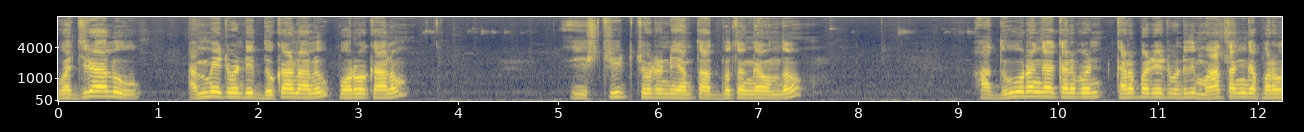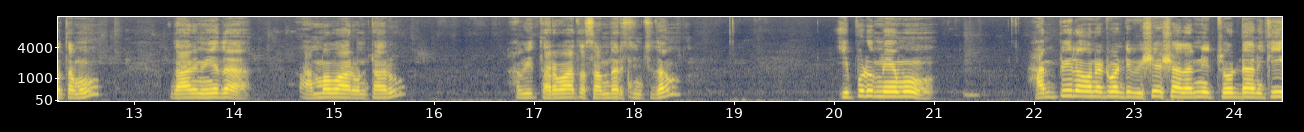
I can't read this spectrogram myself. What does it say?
వజ్రాలు అమ్మేటువంటి దుకాణాలు పూర్వకాలం. ఈ స్ట్రీట్ చూడండి ఎంత అద్భుతంగా ఉందో. ఆ దూరంగా కనప కనపడేటువంటిది మాతంగ పర్వతము. దాని మీద అమ్మవారు ఉంటారు. అవి తర్వాత సందర్శించుదాం. ఇప్పుడు మేము హంపీలో ఉన్నటువంటి విశేషాలన్నీ చూడడానికి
